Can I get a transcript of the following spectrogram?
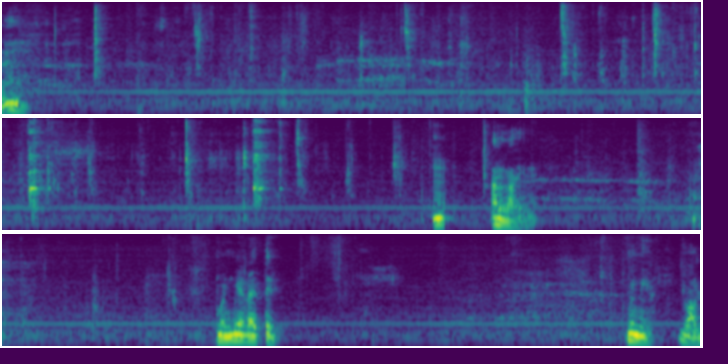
อืมอะไรเนี่ยเหมือนมีอะไรติด ไม่มี หลอน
